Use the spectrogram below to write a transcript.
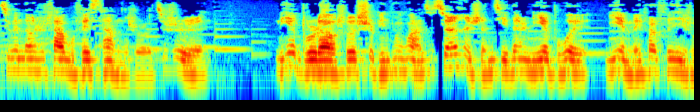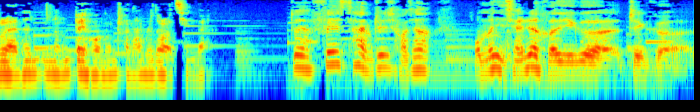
就跟当时发布 FaceTime 的时候，就是。你也不知道说视频通话虽然很神奇，但是你也不会，你也没法分析出来它能背后能传达出多少情感。对啊，FaceTime 这就好像我们以前任何的一个这个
